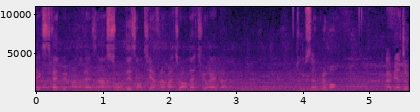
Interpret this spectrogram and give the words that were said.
l'extrait de pépins de raisin sont des anti-inflammatoires naturels. Tout simplement. À bientôt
